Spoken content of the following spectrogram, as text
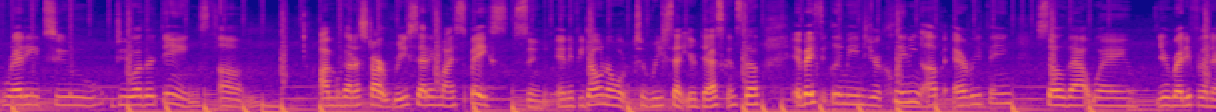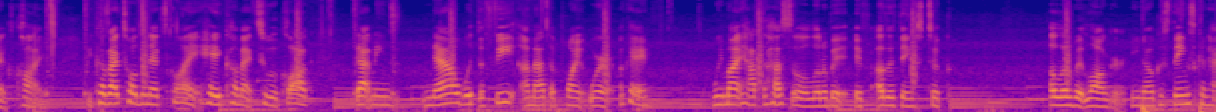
ready to do other things. Um, I'm gonna start resetting my space soon. And if you don't know what to reset your desk and stuff, it basically means you're cleaning up everything so that way you're ready for the next client. Because I told the next client, hey, come at two o'clock, that means now with the feet, I'm at the point where, okay, we might have to hustle a little bit if other things took a little bit longer, you know, because things can ha-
